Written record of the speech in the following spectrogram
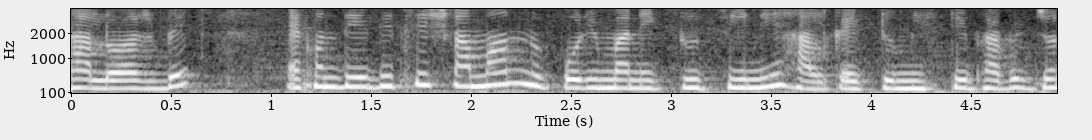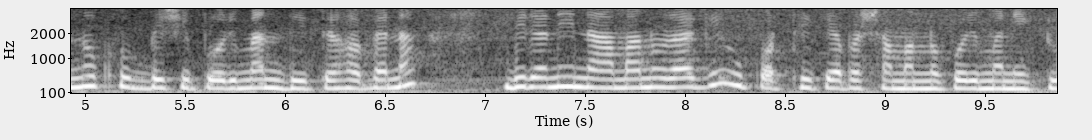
ভালো আসবে। এখন দিয়ে দিচ্ছি সামান্য পরিমাণ একটু চিনি, হালকা একটু মিষ্টি ভাবের জন্য। খুব বেশি পরিমাণ দিতে হবে না। বিরিয়ানি নামানোর আগে উপর থেকে আবার সামান্য পরিমাণ একটু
